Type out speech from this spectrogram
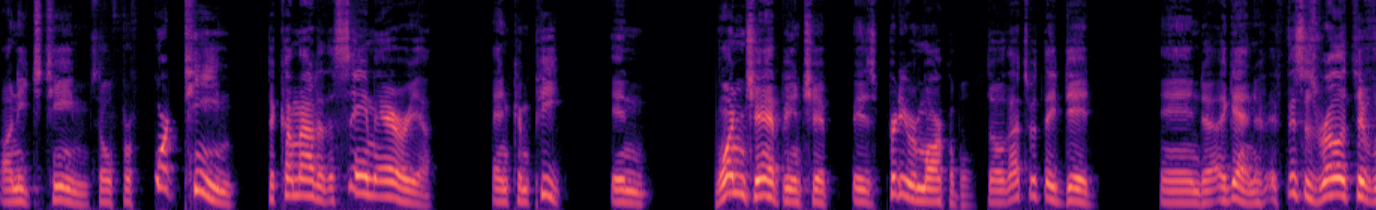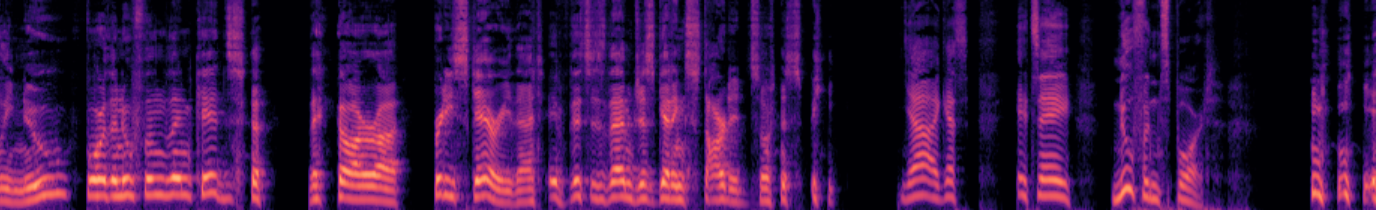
on each team. So for 14 to come out of the same area and compete in one championship is pretty remarkable. So that's what they did. And uh, again, if, if, this is relatively new for the Newfoundland kids, they are uh, pretty scary that if this is them just getting started, so to speak. Yeah, I guess it's a Newfound sport. yeah.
